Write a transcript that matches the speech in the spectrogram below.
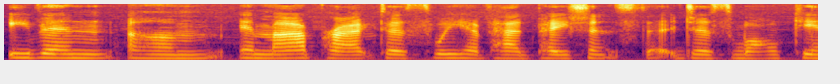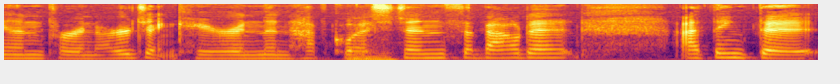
even um, in my practice, we have had patients that just walk in for an urgent care and then have questions about it. I think that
